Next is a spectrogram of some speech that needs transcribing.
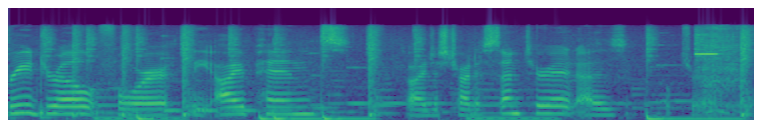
pre-drill for the eye pins. So I just try to center it as a drill.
